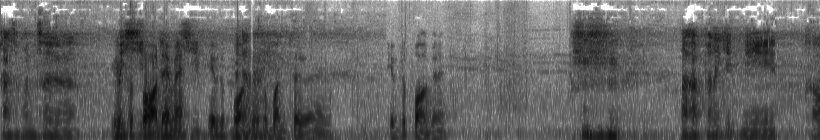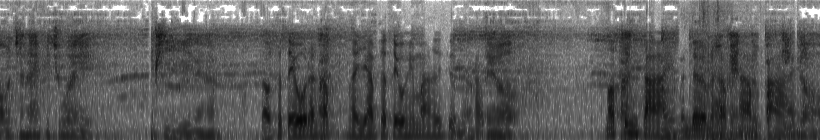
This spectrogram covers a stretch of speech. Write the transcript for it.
ค่าสปอนเซอร์เอ็มสปอร์ตได้ไหมคิเอ็มสปอร์ตด้ไม่สปอนเซอร์ก็ได้เอ็มสปอร์ตก็ได้ นะครับภารกิจนี้เขาจะให้ไปช่วยพีนะครับเราสเตลนะครับ พยายามสเตลให้มากที่สุดนะครับเดี๋ยวนอตติ้งตายเหมือนเดิมนะครับ Open ห้าม the ตาย fucking door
